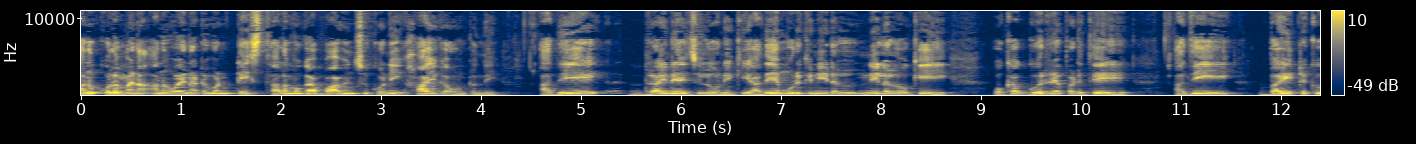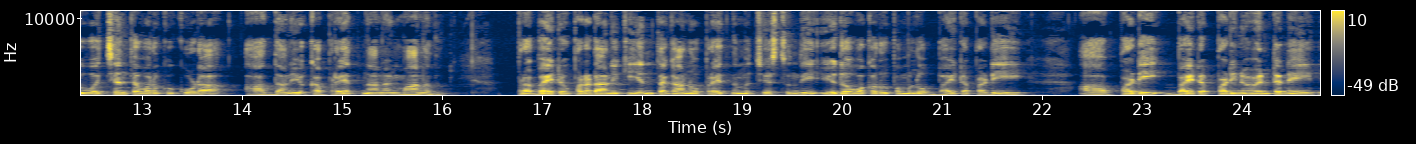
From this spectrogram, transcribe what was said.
అనుకూలమైన అనువైనటువంటి స్థలముగా భావించుకొని హాయిగా ఉంటుంది. అదే డ్రైనేజీలోనికి అదే మురికి నీడ నీళ్ళలోకి ఒక గొర్రె పడితే అది బయటకు వచ్చేంత వరకు కూడా ఆ దాని యొక్క ప్రయత్నాన్ని మానదు. ప్ర బయట పడడానికి ఎంతగానో ప్రయత్నం చేస్తుంది. ఏదో ఒక రూపంలో బయటపడి ఆ పడి బయట పడిన వెంటనే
